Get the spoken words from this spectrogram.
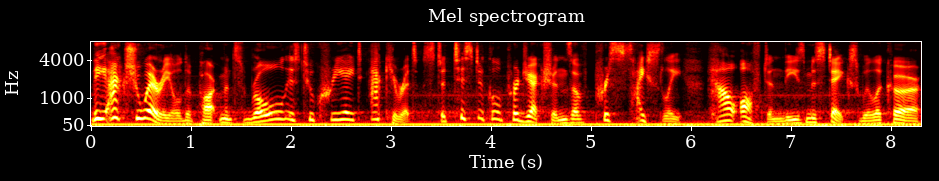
The actuarial department's role is to create accurate statistical projections of precisely how often these mistakes will occur.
